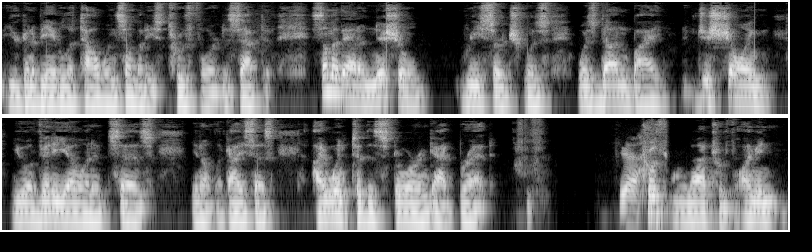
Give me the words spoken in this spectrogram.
you're going to be able to tell when somebody's truthful or deceptive. Some of that initial research was was done by just showing you a video and it says, you know, the guy says, I went to the store and got bread. Yeah. Truthful or not truthful. I mean,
